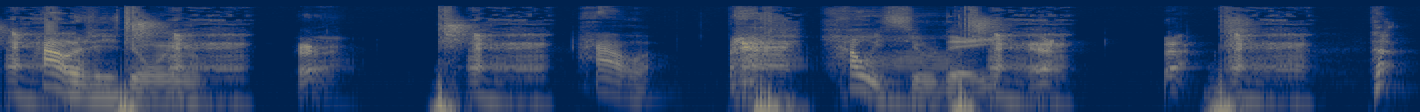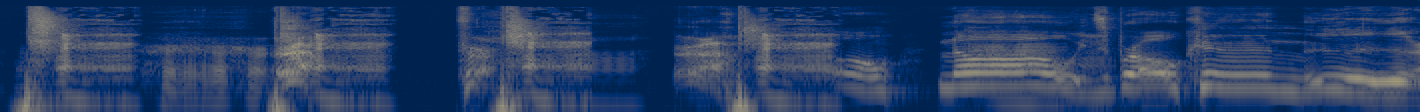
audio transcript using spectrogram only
How are you doing? How how is your day? Oh no, it's broken.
